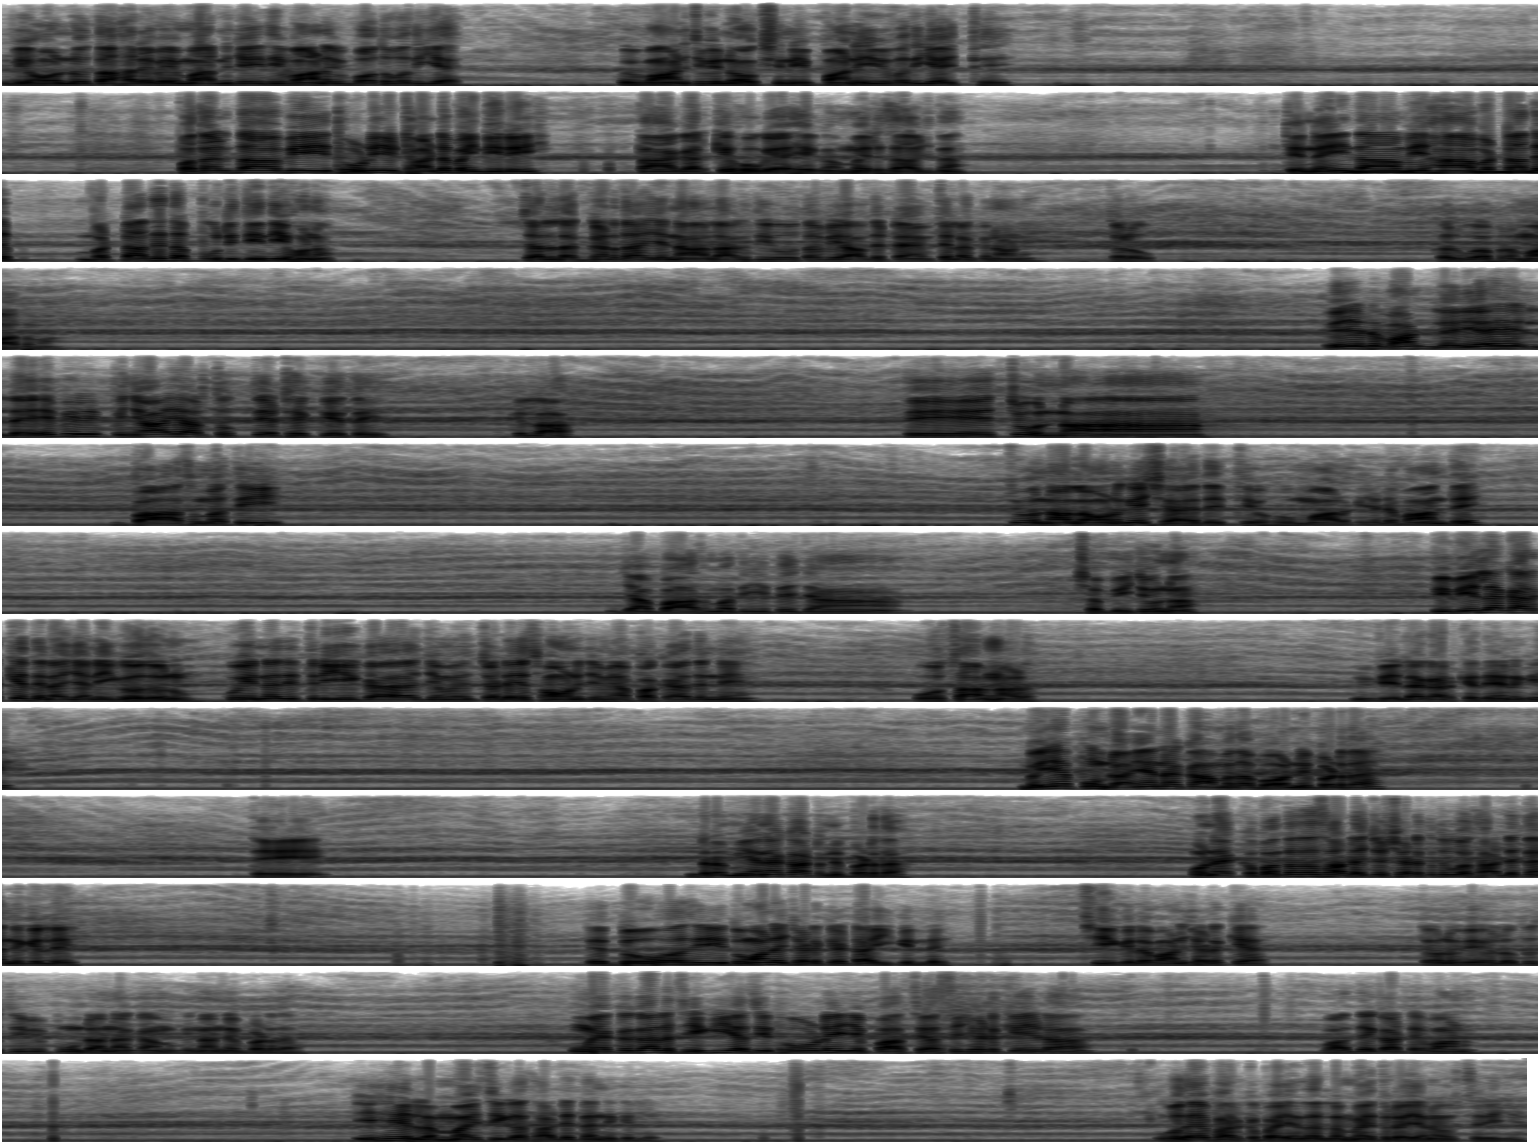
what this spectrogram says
ਵੀ ਹੁਣ ਨੂੰ ਤਾਂ ਹਰੇ ਵੇ ਮਾਰਨੀ ਚਾਹੀਦੀ ਵਾਣ ਵੀ ਬਹੁਤ ਵਧੀਆ ਹੈ। ਕੋਈ ਵਾਹਣ 'ਚ ਵੀ ਨੁਕਸ ਨਹੀਂ, ਪਾਣੀ ਵੀ ਵਧੀਆ ਇੱਥੇ। ਪਤਾ ਨਹੀਂ ਤਾਂ ਵੀ ਥੋੜੀ ਜਿਹੀ ਠੰਡ ਪੈਂਦੀ ਰਹੀ, ਤਾਂ ਕਰਕੇ ਹੋ ਗਿਆ ਇਹ ਕੰਮ ਮੇਰੇ ਹਿਸਾਬ 'ਚ ਤਾਂ। ਤੇ ਨਹੀਂ ਤਾਂ ਵੀ ਹਾਂ, ਵੱਟਾਂ ਤੇ ਵੱਟਾਂ ਤੇ ਤਾਂ ਪੂਰੀ ਦਿੰਦੀ ਹੁਣ। ਚੱਲ ਲੱਗਣ ਤਾਂ ਹਜੇ ਨਾ ਲੱਗਦੀ, ਉਹ ਤਾਂ ਵੀ ਆਪਦੇ ਟਾਈਮ ਤੇ ਲੱਗਣਾ ਉਹਨੇ। ਚਲੋ, ਕਰੂਗਾ ਪ੍ਰਮਾਤਮਾ। ਇਹ ਜਿਹੜੇ ਵੰਡ ਲਏ ਆ, ਇਹ ਲਏ ਵੀ 50000 ਤੋਂ ਉੱਤੇ ਠੇਕੇ ਤੇ। ਕਿੱਲਾ। ਤੇ ਝੋਨਾ, ਬਾਸਮਤੀ। ਝੋਨਾ ਲਾਉਣਗੇ ਸ਼ਾਇਦ ਇੱਥੇ ਉਹ ਮਾਲਕ ਜਿਹੜੇ ਵਾਹਨ ਦੇ। ਜਾਂ ਬਾਸਮਤੀ ਤੇ ਜਾਂ 26 ਝੋਨਾ। ਵੀ ਵਿਹਲਾ ਕਰਕੇ ਦੇਣਾ ਜਾਨੀ ਕਿ ਉਦੋਂ ਨੂੰ। ਕੋਈ ਇਹਨਾਂ ਦੀ ਤਰੀਕ ਹੈ ਜਿਵੇਂ ਚੜੇ ਸੌਣ ਜਿਵੇਂ ਆਪਾਂ ਕਹਿ ਦਿੰਨੇ ਆ, ਉਸ ਹਿਸਾਬ ਨਾਲ। ਵੀ ਵਿਹਲਾ ਕਰਕੇ ਦੇਣਗੇ। ਬਈ ਇਹ ਭੁੰਡਾਂ ਜਾਂ ਨਾ ਕੰਮ ਤਾਂ ਬਹੁਤ ਨਿਬੜਦਾ ਹੈ। ਤੇ ਡਰਮੀਆਂ ਨਾਲ ਘੱਟ ਨਿਬੜਦਾ। ਹੁਣ ਇੱਕ ਬੰਦਾ ਤਾਂ ਸਾਡੇ ਚੋਂ ਛਿੜਕ ਦੂਗਾ 3.5 ਕਿੱਲੇ। ਤੇ ਦੋ ਅਸੀਂ ਦੋਵਾਂ ਨੇ ਛਿੜਕੇ 2.5 ਕਿੱਲੇ। 6 ਕਿੱਲੇ ਵਾਣ ਛਿੜਕਿਆ। ਤੇ ਹੁਣ ਵੇਖ ਲਓ ਤੁਸੀਂ ਵੀ ਭੁੰਡਾ ਨਾਲ ਕੰਮ ਕਿੰਨਾ ਨਿਬੜਦਾ ਉਹ ਇੱਕ ਗੱਲ ਸੀਗੀ, ਅਸੀਂ ਥੋੜੇ ਜਿਹੇ ਪਾਸੇ ਆਸੇ ਛਿੜਕੇ ਜਿਹੜਾ ਵਾਧੇ ਘਾਟੇ ਵਾਣ ਇਹ ਲੰਮਾ ਹੀ ਸੀਗਾ 3.5 ਕਿੱਲੇ। ਉਹਦਾ ਹੀ ਫ਼ਰਕ ਪੈ ਜਾਂਦਾ, ਲੰਮਾ ਹੀ ਤੁਰਿਆ ਜਾਣਾ ਉਸ ਤਰੀ 'ਚ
